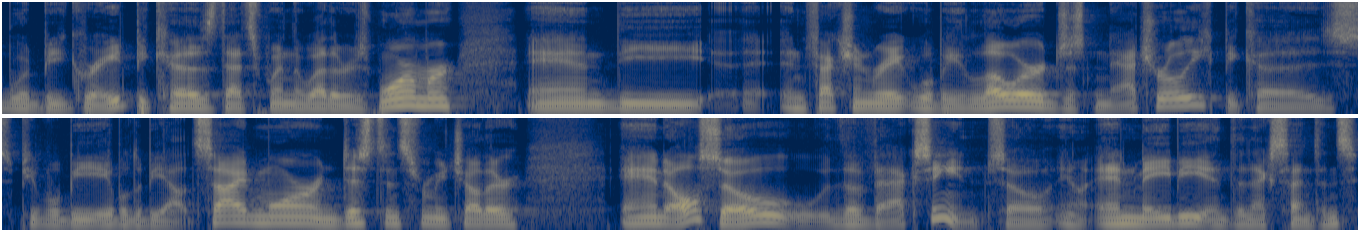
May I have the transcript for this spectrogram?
would be great because that's when the weather is warmer and the uh, infection rate will be lower just naturally because people will be able to be outside more and distance from each other and also the vaccine. So, you know, and maybe in the next sentence,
